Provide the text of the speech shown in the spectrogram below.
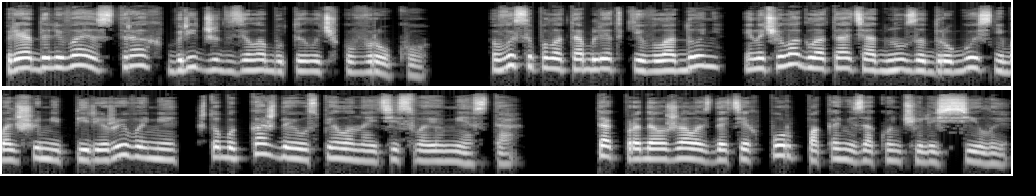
Преодолевая страх, Бриджит взяла бутылочку в руку. Высыпала таблетки в ладонь и начала глотать одну за другой с небольшими перерывами, чтобы каждая успела найти свое место. Так продолжалось до тех пор, пока не закончились силы.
